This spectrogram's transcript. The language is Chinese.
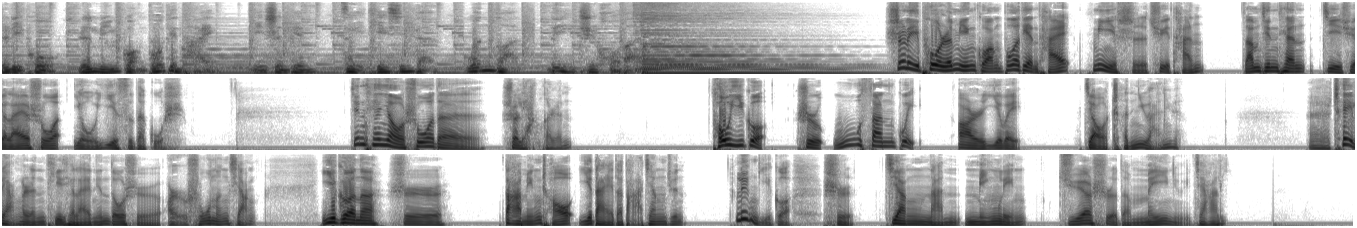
十里铺人民广播电台，您身边最贴心的温暖励志伙伴。十里铺人民广播电台《秘史趣谈》，咱们今天继续来说有意思的故事。今天要说的是两个人，头一个是吴三桂，二一位叫陈圆圆。呃，这两个人提起来，您都是耳熟能详。一个呢是大明朝一代的大将军，另一个是江南名伶绝世的美女佳丽。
